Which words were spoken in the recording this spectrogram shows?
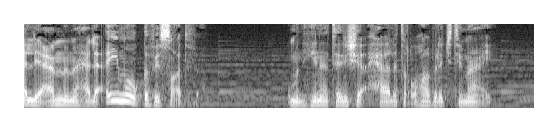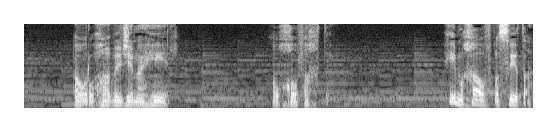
اللي يعممه على أي موقف يصادفه. ومن هنا تنشأ حالة الرهاب الاجتماعي أو رهاب الجماهير أو خوف أخطي. هي مخاوف بسيطة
